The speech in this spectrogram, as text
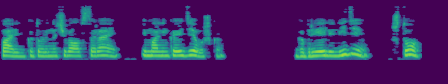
Парень, который ночевал в сарае, и маленькая девушка. Габриэль и Лидия? Что?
